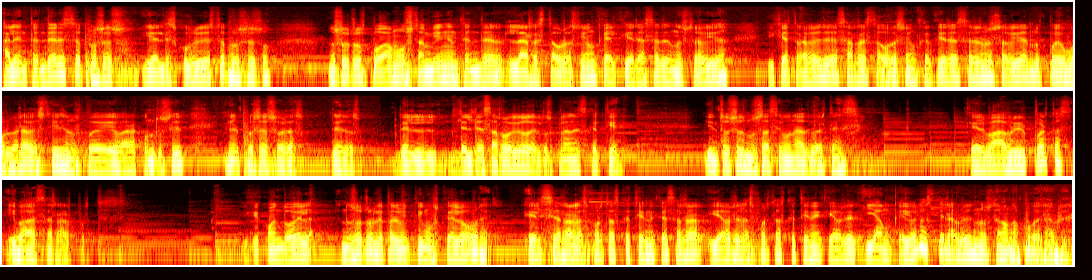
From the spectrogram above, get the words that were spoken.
al entender este proceso y al descubrir este proceso, nosotros podamos también entender la restauración que Él quiere hacer en nuestra vida y que a través de esa restauración que quiere hacer en nuestra vida nos puede volver a vestir y nos puede llevar a conducir en el proceso del, desarrollo de los planes que tiene. Y entonces nos hace una advertencia, Él va a abrir puertas y va a cerrar puertas. Y que cuando Él, nosotros le permitimos que Él obre, Él cierra las puertas que tiene que cerrar y abre las puertas que tiene que abrir. Y aunque yo las quiera abrir, no se van a poder abrir.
